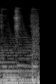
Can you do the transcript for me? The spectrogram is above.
Bye.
